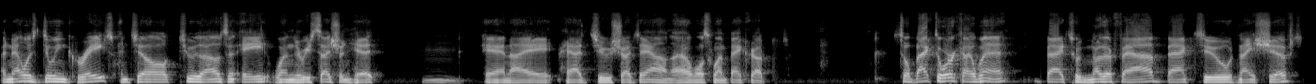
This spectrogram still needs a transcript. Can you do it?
and that was doing great until 2008 when the recession hit, mm. And I had to shut down. I almost went bankrupt. So back to work I went, back to another fab, back to night shift,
